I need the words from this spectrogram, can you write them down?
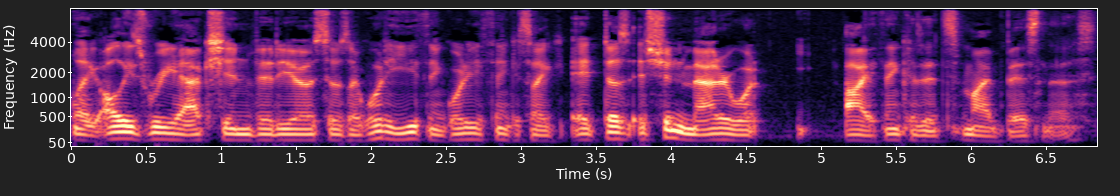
like all these reaction videos so it's like what do you think what do you think it's like it does it shouldn't matter what i think because it's my business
